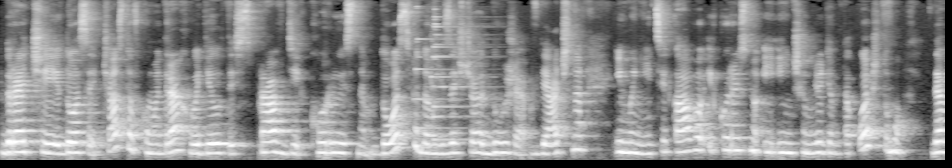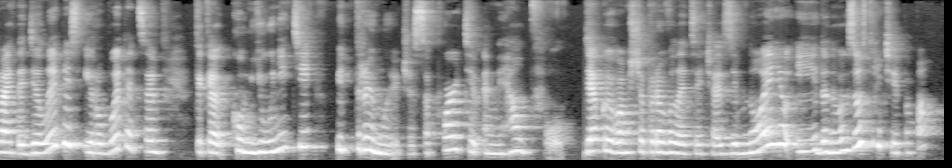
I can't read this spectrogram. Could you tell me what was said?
До речі, досить часто в коментарях ви ділитесь справді корисним досвідом, і за що я дуже вдячна. І мені цікаво і корисно, і іншим людям також. Тому давайте ділитись і робити це таке ком'юніті, підтримуюче, supportive and helpful. Дякую вам, що провели цей час зі мною, і до нових зустрічей, Па-па!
